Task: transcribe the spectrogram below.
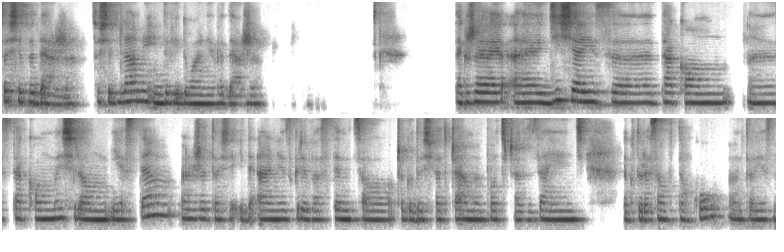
co się wydarzy, co się dla mnie indywidualnie wydarzy. Także e, dzisiaj z taką, e, z taką myślą jestem, że to się idealnie zgrywa z tym, co, czego doświadczamy podczas zajęć, które są w toku. To, jest,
